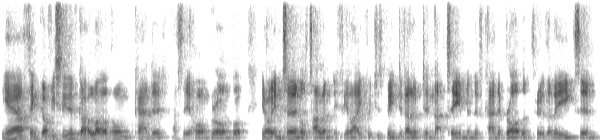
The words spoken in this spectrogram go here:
Yeah, I think obviously they've got a lot of home kind of I say homegrown, but you know internal talent if you like, which has been developed in that team, and they've kind of brought them through the leagues. And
